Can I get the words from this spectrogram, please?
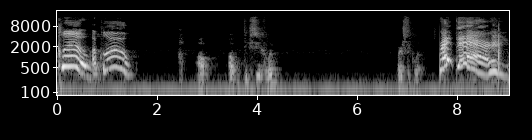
clue. A clue. Oh, oh, did you see a clue? Where's the clue? Right there.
